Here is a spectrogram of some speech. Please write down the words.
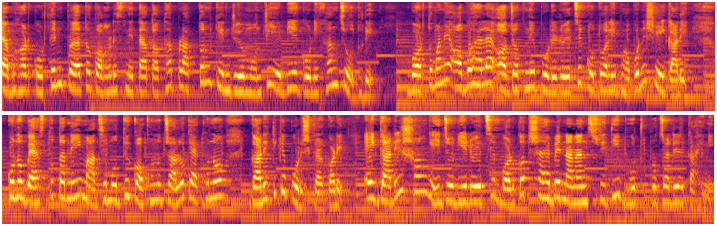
ব্যবহার করতেন প্রয়াত কংগ্রেস নেতা তথা প্রাক্তন কেন্দ্রীয় মন্ত্রী A B A Ghani Khan Choudhury. বর্তমানে অবহেলায় অযত্নে পড়ে রয়েছে কোতোয়ালি ভবনে সেই গাড়ি। কোনো ব্যস্ততা নেই, মাঝে মধ্যে কখনো চালক এখনও গাড়িটিকে পরিষ্কার করে। এই গাড়ির সঙ্গেই জড়িয়ে রয়েছে বরকত সাহেবের নানান স্মৃতি, ভোট প্রচারের কাহিনী।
